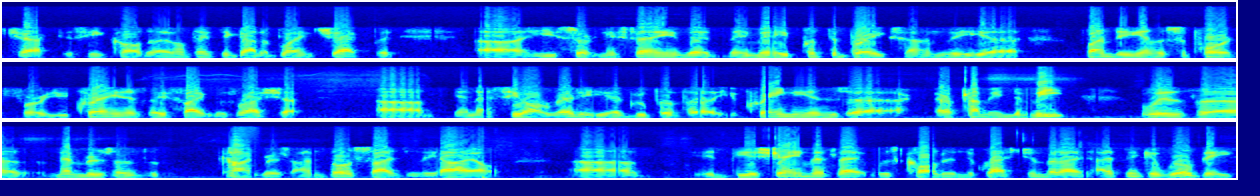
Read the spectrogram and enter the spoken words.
check, as he called it. I don't think they got a blank check, but uh, he's certainly saying that they may put the brakes on the uh, funding and the support for Ukraine as they fight with Russia. Uh, and I see already a group of uh, Ukrainians uh, are coming to meet with uh, members of Congress on both sides of the aisle. Uh, it'd be a shame if that was called into question, but I, I think it will be,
